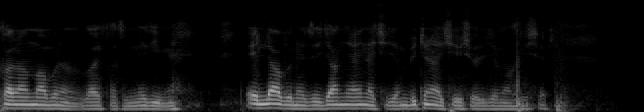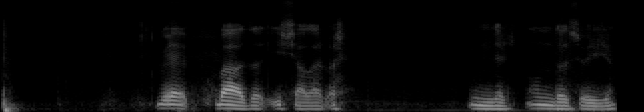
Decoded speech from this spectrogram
Kanalıma abone olun. Like atın. Ne diyeyim ya. 50 abonede canlı yayın açacağım. Bütün her şeyi söyleyeceğim arkadaşlar. Ve bazı ifşalar var. Ünlüler. Onu da söyleyeceğim.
